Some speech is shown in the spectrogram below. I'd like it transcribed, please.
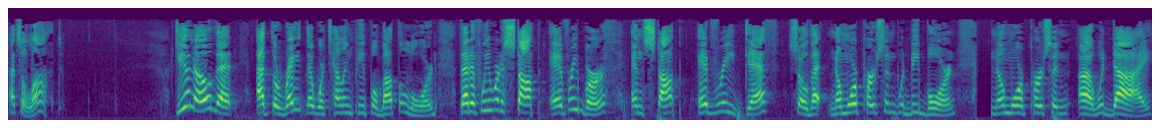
That's a lot. Do you know that at the rate that we're telling people about the Lord, that if we were to stop every birth and stop every death so that no more person would be born, no more person uh, would die,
